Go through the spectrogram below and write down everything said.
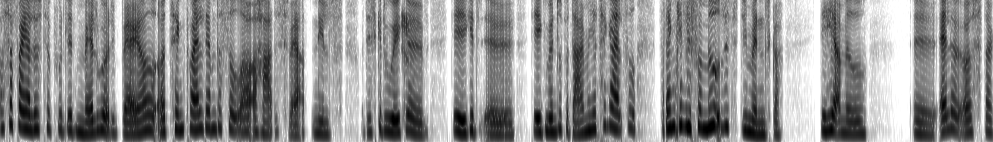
Og så får jeg lyst til at putte lidt malurt i bæret og tænke på alle dem, der sidder og har det svært, Nils. Og det skal du ikke, øh, det er ikke, øh, det er ikke møntet på dig, men jeg tænker altid, hvordan kan vi formidle til de mennesker det her med øh, alle os, der,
